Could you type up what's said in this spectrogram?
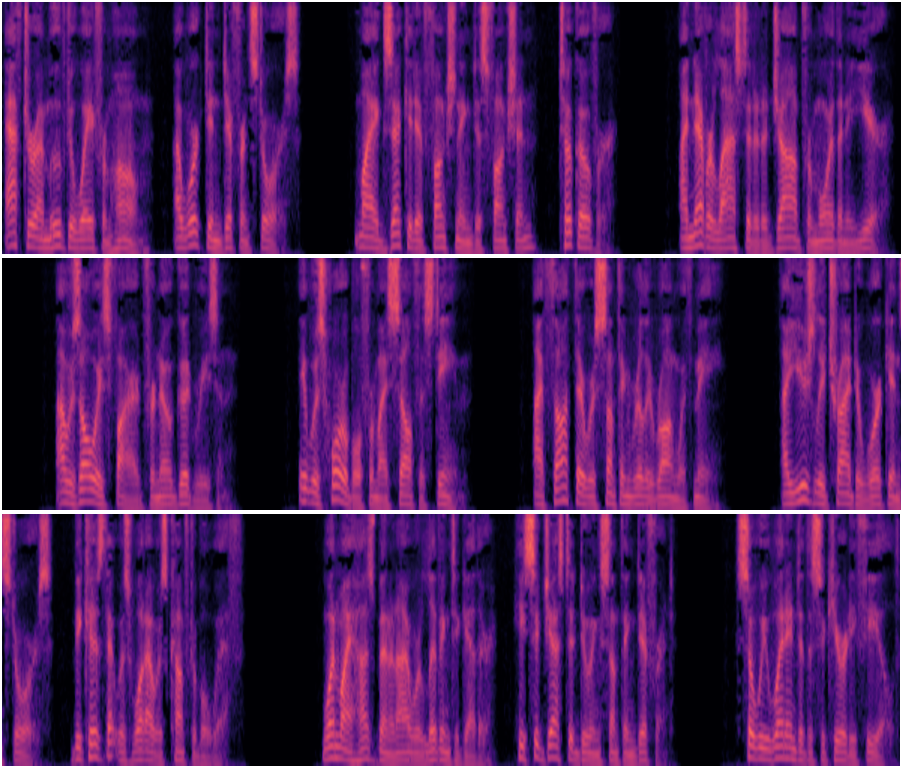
After I moved away from home, I worked in different stores. My executive functioning dysfunction took over. I never lasted at a job for more than a year. I was always fired for no good reason. It was horrible for my self esteem. I thought there was something really wrong with me. I usually tried to work in stores, because that was what I was comfortable with. When my husband and I were living together, he suggested doing something different. So we went into the security field.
